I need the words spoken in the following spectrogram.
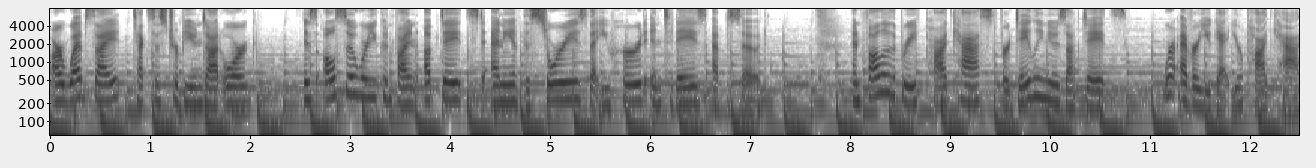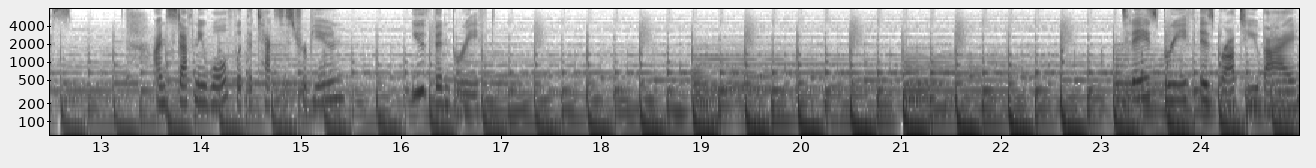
Our website, texastribune.org, is also where you can find updates to any of the stories that you heard in today's episode. And follow the Brief podcast for daily news updates wherever you get your podcasts. I'm Stephanie Wolf with the Texas Tribune. You've been briefed. Today's brief is brought to you by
